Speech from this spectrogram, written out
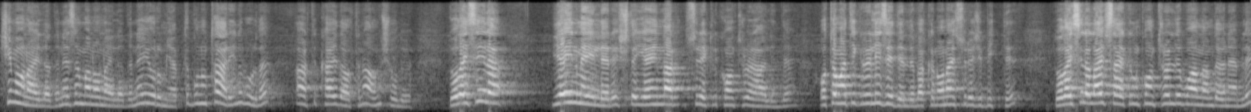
kim onayladı, ne zaman onayladı, ne yorum yaptı bunun tarihini burada artık kayıt altına almış oluyor. Dolayısıyla yayın mailleri, işte yayınlar sürekli kontrol halinde. Otomatik release edildi. Bakın onay süreci bitti. Dolayısıyla life cycle'ın kontrolü de bu anlamda önemli.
